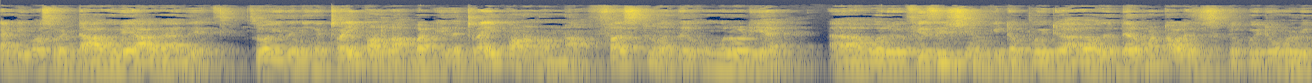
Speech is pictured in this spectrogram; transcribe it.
கண்டிப்பாக ஸ்வெட் ஆகவே ஆகாது. ஸோ இதை நீங்கள் ட்ரை பண்ணலாம். பட் இதை ட்ரை பண்ணணும்னா ஃபர்ஸ்ட் வந்து உங்களுடைய ஒரு ஃபிசிஷியன் கிட்ட போயிட்டு அதாவது டெர்மட்டாலஜிஸ்ட் கிட்ட போயிட்டு உங்களுடைய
